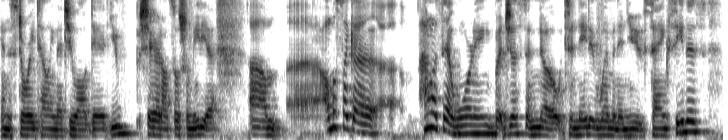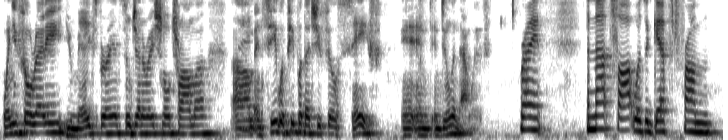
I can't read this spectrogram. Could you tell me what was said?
in the storytelling that you all did. You shared on social media, um, uh, almost like a, I don't want to say a warning, but just a note to Native women and youth saying, see this when you feel ready. You may experience some generational trauma um, and see it with people that you feel safe in, in, in doing that with. Right. And that thought was a gift from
